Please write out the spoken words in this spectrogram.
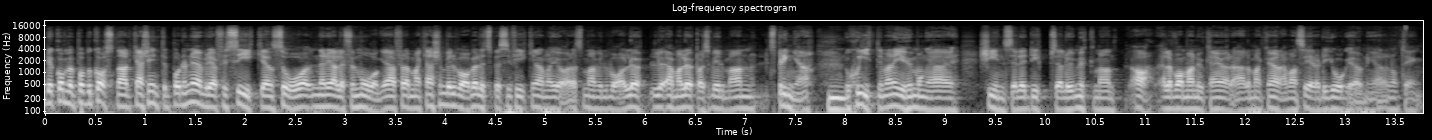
det, kommer på bekostnad, kanske inte på den övriga fysiken så när det gäller förmåga. För att man kanske vill vara väldigt specifik när man gör. Alltså man vill vara, löp, är man löpare så vill man springa. Mm. Då skiter man i hur många chins eller dips eller hur mycket man, ja, eller vad man nu kan göra. Eller man kan göra avancerade yogaövningar eller någonting.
